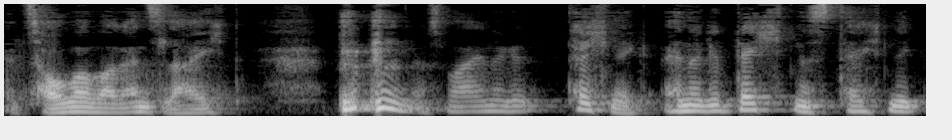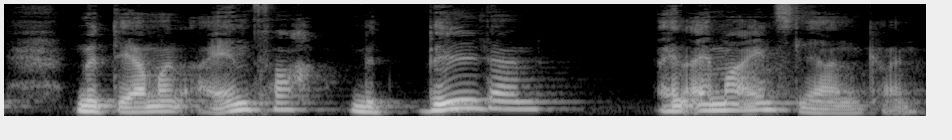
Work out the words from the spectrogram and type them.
Der Zauber war ganz leicht. Das war eine Technik, eine Gedächtnistechnik, mit der man einfach mit Bildern ein Einmal-Eins lernen kann.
